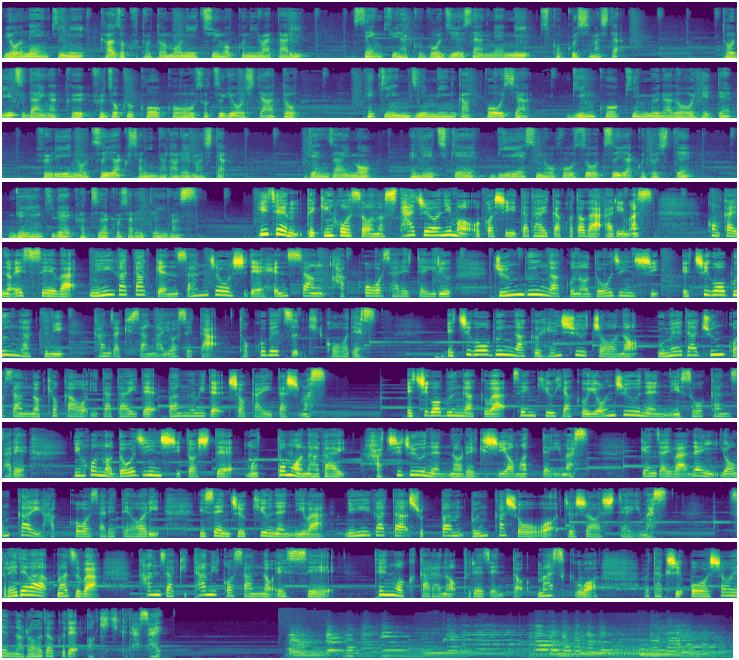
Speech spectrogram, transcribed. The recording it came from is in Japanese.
幼年期に家族と共に中国に渡り、1953年に帰国しました。都立大学附属高校を卒業した後、北京人民合法社銀行勤務などを経てフリーの通訳者になられました。現在も NHK、BS の放送通訳として現役で活躍されています。以前、北京放送のスタジオにもお越しいただいたことがあります。今回のエッセイは、新潟県三条市で編纂発行されている純文学の同人誌、越後文学に神崎さんが寄せた特別寄稿です。越後文学編集長の梅田純子さんの許可をいただいて番組で紹介いたします。越後文学は1940年に創刊され、日本の同人誌として最も長い80年の歴史を持っています。現在は年4回発行されており、2019年には新潟出版文化賞を受賞しています。それではまずは神崎民子さんのエッセイ、天国からのプレゼント、マスクを私、大正円の朗読でお聞きください。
